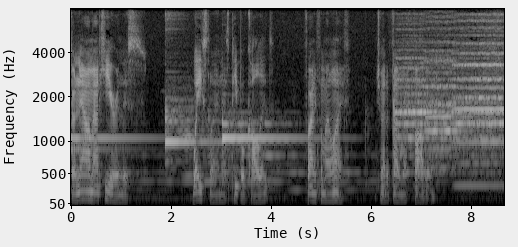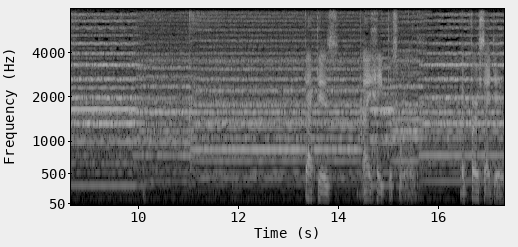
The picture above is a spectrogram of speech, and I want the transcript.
So now I'm out here in this wasteland, as people call it, fighting for my life, trying to find my father. Fact is, I hate this world. At first I did.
